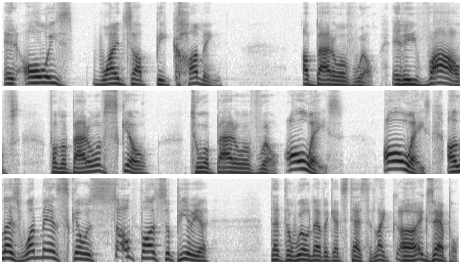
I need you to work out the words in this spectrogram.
it always winds up becoming a battle of will it evolves from a battle of skill to a battle of will. Always. Always. Unless one man's skill is so far superior that the will never gets tested. Like, uh, example,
